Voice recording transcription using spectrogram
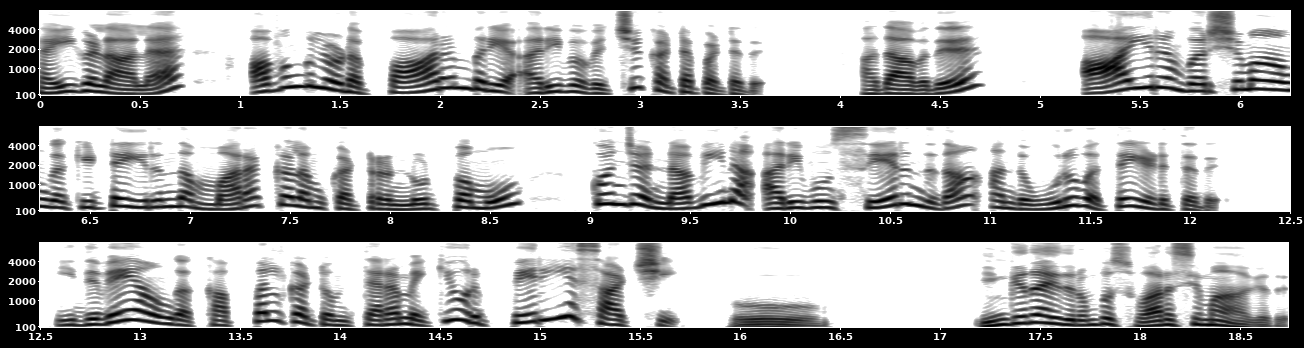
கைகளால அவங்களோட பாரம்பரிய அறிவை வச்சு கட்டப்பட்டது. அதாவது ஆயிரம் வருஷமா அவங்க கிட்ட இருந்த மரக்கலம் கட்டுற நுட்பமும் கொஞ்சம் நவீன அறிவும் சேர்ந்து தான் அந்த உருவத்தை எடுத்தது. இதுவே அவங்க கப்பல் கட்டும் திறமைக்கு ஒரு பெரிய சாட்சி. ஓ இங்கதான் இது ரொம்ப சுவாரஸ்யமா ஆகுது.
